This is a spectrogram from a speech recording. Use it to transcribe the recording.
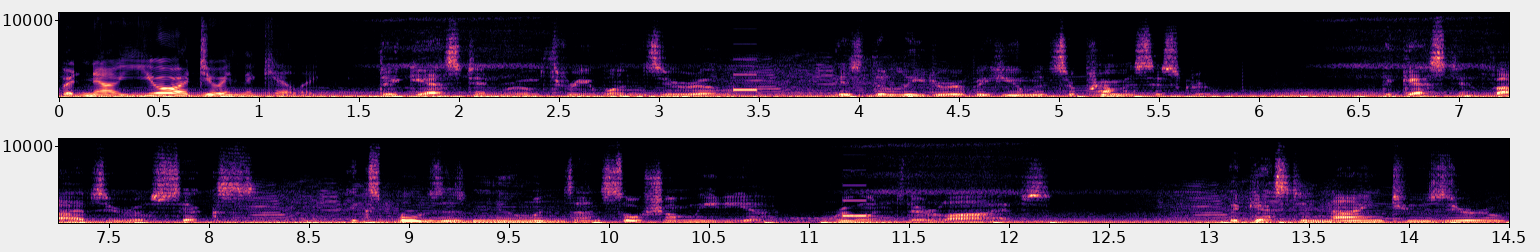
But now you're doing the killing. The guest in room 310 is the leader of a human supremacist group. The guest in 506 exposes Newmans on social media, ruins their lives. The guest in 920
